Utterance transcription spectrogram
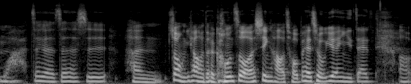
哇，这个真的是很重要的工作。幸好筹备处愿意在呃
